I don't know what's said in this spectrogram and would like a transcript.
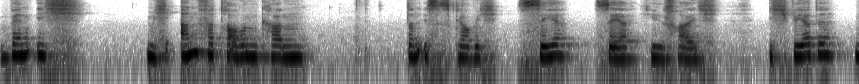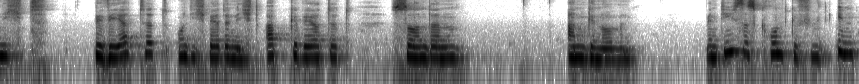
wenn ich mich anvertrauen kann, dann ist es, glaube ich, sehr, sehr hilfreich. Ich werde nicht bewertet und ich werde nicht abgewertet, sondern angenommen. Wenn dieses Grundgefühl in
